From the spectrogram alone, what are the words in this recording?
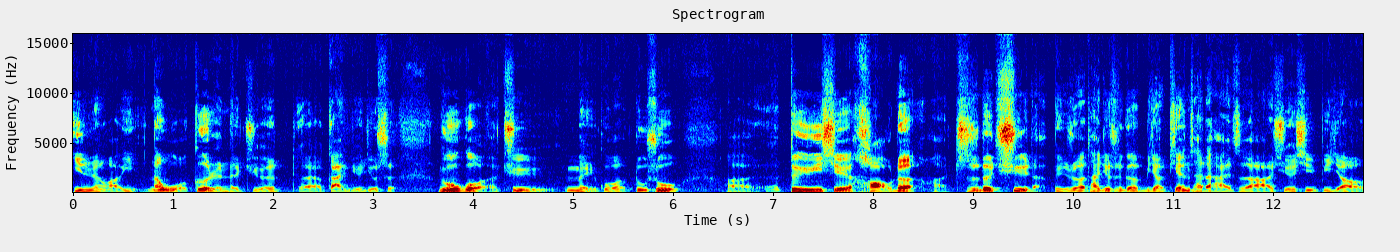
因人而异。那我个人的觉呃感觉就是，如果去美国读书，啊，对于一些好的啊，值得去的，比如说他就是个比较天才的孩子啊，学习比较，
